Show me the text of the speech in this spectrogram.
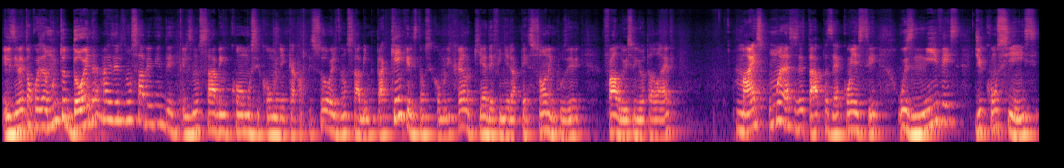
Eles inventam uma coisa muito doida, mas eles não sabem vender. Eles não sabem como se comunicar com a pessoa, eles não sabem para quem que eles estão se comunicando, que é definir a persona, inclusive falo isso em outra live. Mas uma dessas etapas é conhecer os níveis de consciência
